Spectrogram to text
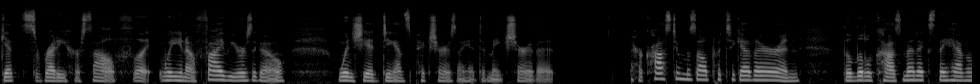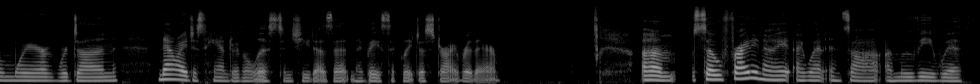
gets ready herself. Like well, you know, five years ago, when she had dance pictures, I had to make sure that her costume was all put together and the little cosmetics they have them wear were done. Now I just hand her the list and she does it, and I basically just drive her there. Um, so Friday night, I went and saw a movie with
